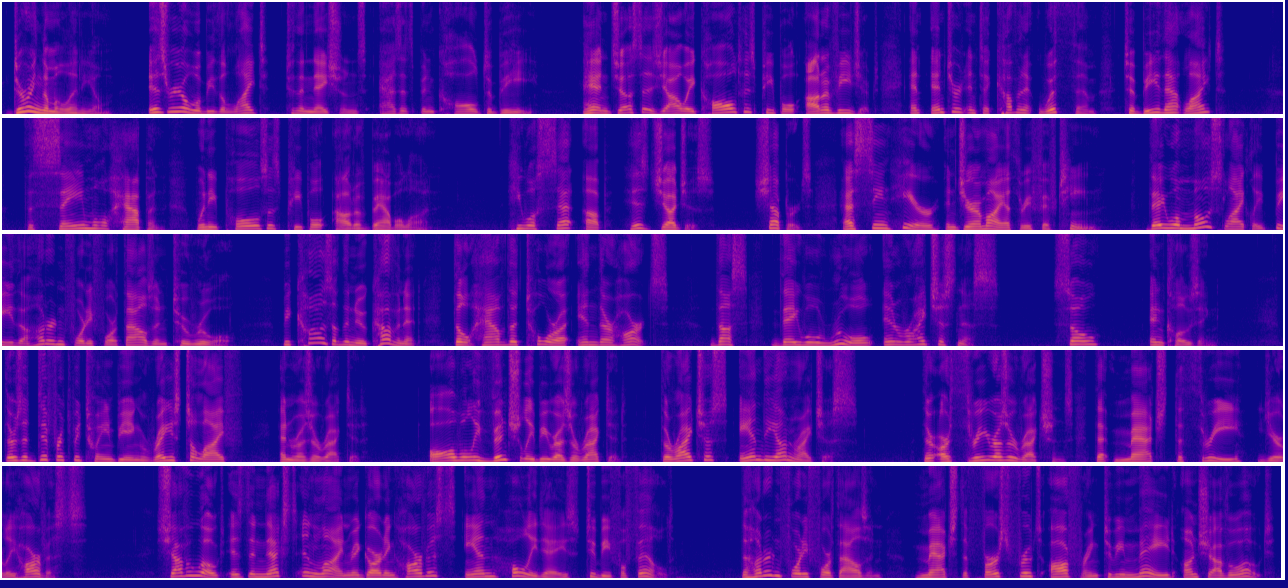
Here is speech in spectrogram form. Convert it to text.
During the millennium, Israel will be the light to the nations as it's been called to be. And just as Yahweh called his people out of Egypt and entered into covenant with them to be that light, the same will happen when he pulls his people out of Babylon. He will set up his judges shepherds, as seen here in Jeremiah 3:15. They will most likely be the 144,000 to rule. Because of the new covenant, they'll have the Torah in their hearts. Thus, they will rule in righteousness. So, in closing, there's a difference between being raised to life and resurrected. All will eventually be resurrected, the righteous and the unrighteous. There are three resurrections that match the three yearly harvests. Shavuot is the next in line regarding harvests and holy days to be fulfilled. The 144,000 match the first fruits offering to be made on Shavuot.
